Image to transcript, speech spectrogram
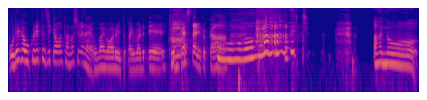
俺が遅れた時間を楽しめないお前が悪いとか言われて、喧嘩したりとか、あの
